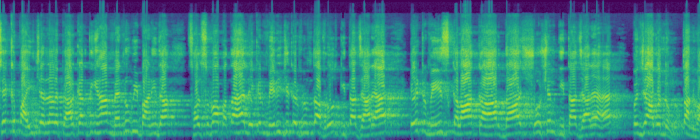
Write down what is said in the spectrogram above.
ਸਿੱਖ ਭਾਈਚਾਰੇ ਨਾਲ ਪਿਆਰ ਕਰਦੀ ਹਾਂ। ਮੈਨੂੰ ਵੀ ਬਾਣੀ ਦਾ ਫਲਸਫਾ ਪਤਾ ਹੈ, ਲੇਕਿਨ ਮੇਰੀ ਜਿਕਰ ਫਿਲਮ ਦਾ ਵਿਰੋਧ ਕੀਤਾ ਜਾ ਰਿਹਾ ਹੈ। ਇਟ ਮੀਨਸ ਕਲਾਕਾਰ ਦਾ ਸ਼ੋਸ਼ਣ ਕੀਤਾ ਜਾ ਰਿਹਾ ਹੈ ਪੰਜਾਬ ਵੱਲੋਂ। ਧੰਨਵਾਦ।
